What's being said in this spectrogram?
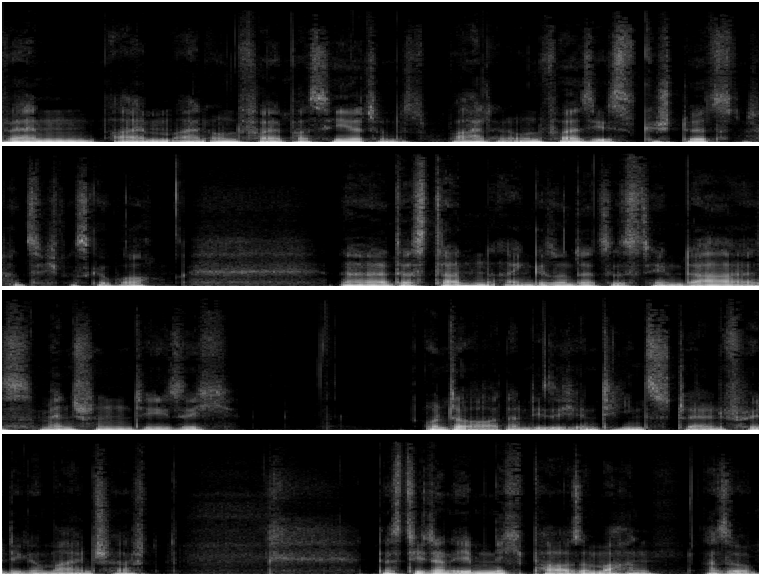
wenn einem ein Unfall passiert, und es war halt ein Unfall, sie ist gestürzt und hat sich was gebrochen, äh, dass dann ein Gesundheitssystem da ist, Menschen, die sich unterordnen, die sich in Dienst stellen für die Gemeinschaft, dass die dann eben nicht Pause machen. Also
